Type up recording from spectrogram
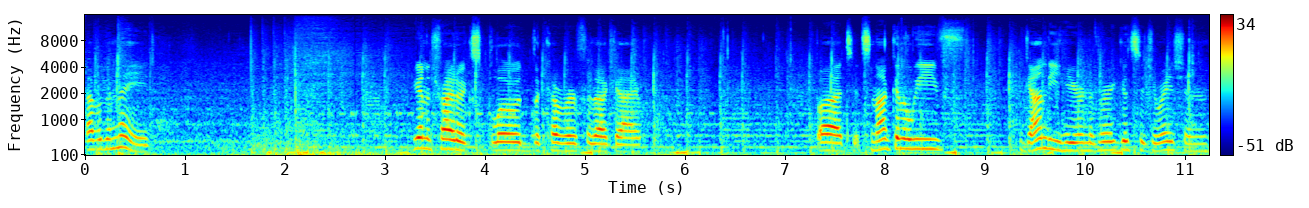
Have a grenade. You're going to try to explode the cover for that guy. But it's not going to leave Gandhi here in a very good situation.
